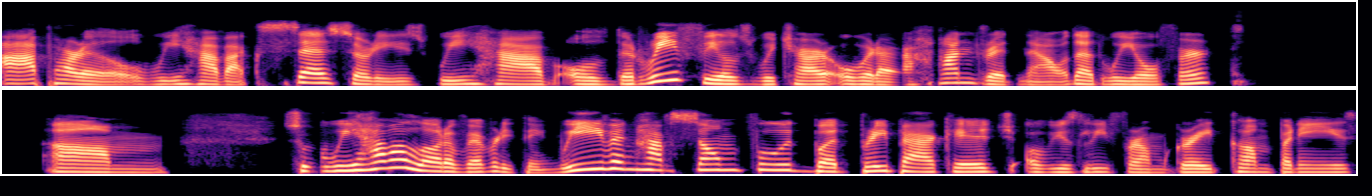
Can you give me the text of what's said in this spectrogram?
apparel, we have accessories, we have all the refills, which are over a hundred now that we offer. Um, so we have a lot of everything. We even have some food, but prepackaged, obviously from great companies,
